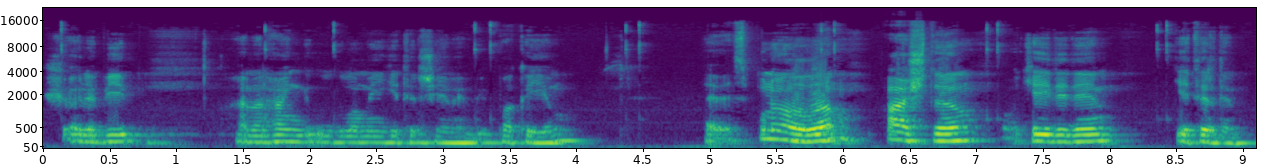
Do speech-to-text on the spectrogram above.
Şöyle bir hemen hangi uygulamayı getireceğime bir bakayım. Evet bunu alalım. Açtım. Okey dedim. Getirdim.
